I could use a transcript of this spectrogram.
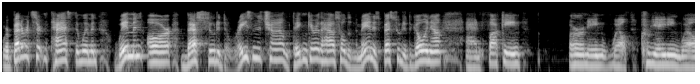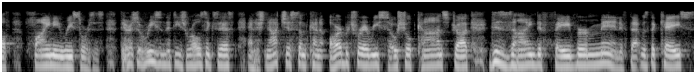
We're better at certain tasks than women. Women are best suited to raising the child and taking care of the household, and the man is best suited to going out and fucking earning wealth, creating wealth, finding resources. There's a reason that these roles exist, and it's not just some kind of arbitrary social construct designed to favor men. If that was the case,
